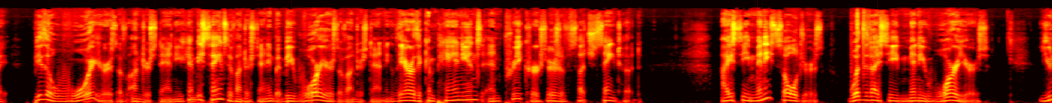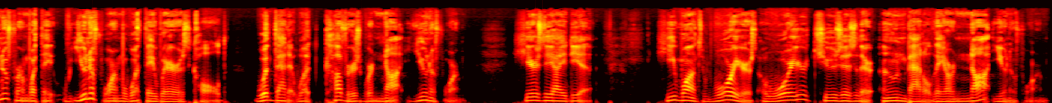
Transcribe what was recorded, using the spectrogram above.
Right? Be the warriors of understanding. You can be saints of understanding, but be warriors of understanding. They are the companions and precursors of such sainthood. I see many soldiers. Would that I see many warriors. Uniform what they uniform what they wear is called would that it what covers were not uniform. Here's the idea. He wants warriors. A warrior chooses their own battle. They are not uniform.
